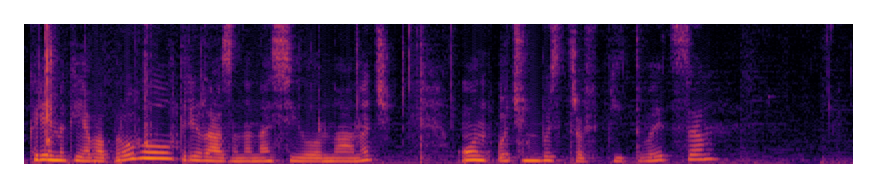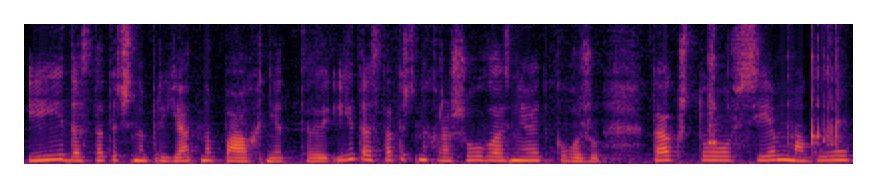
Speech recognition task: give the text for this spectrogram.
Кремик я попробовала, три раза наносила на ночь. Он очень быстро впитывается и достаточно приятно пахнет, и достаточно хорошо увлажняет кожу. Так что всем могу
